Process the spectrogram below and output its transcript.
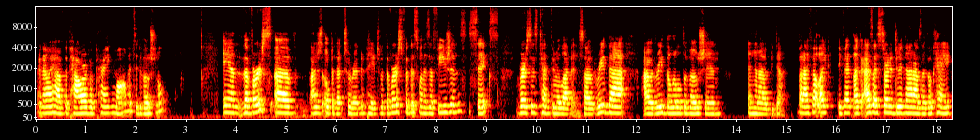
Right now I have The Power of a Praying Mom. It's a devotional. And the verse of, I just opened up to a random page, but the verse for this one is Ephesians 6, verses 10 through 11. So I would read that, I would read the little devotion, and then I would be done. But I felt like event like as I started doing that, I was like, okay,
